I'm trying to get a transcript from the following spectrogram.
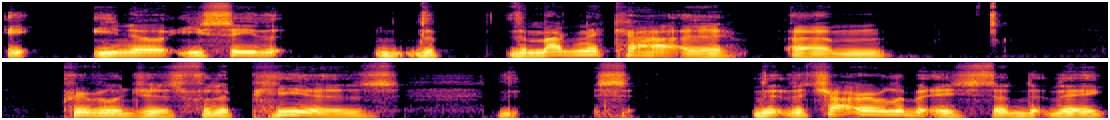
it, you know you see the the, the Magna Carta um, privileges for the peers. The, the Charter of Liberties said that they,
